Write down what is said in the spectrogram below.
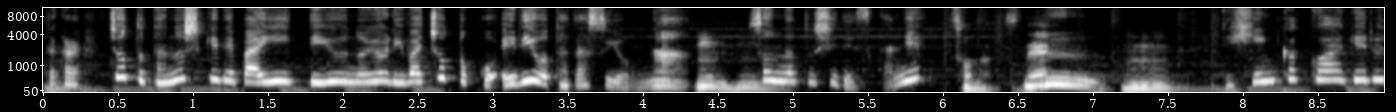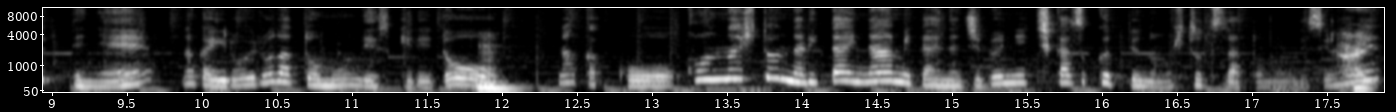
だからちょっと楽しければいいっていうのよりはちょっとこう襟を正すような、うんうん、そんな年ですかね。そうなんですね。うん、うん、で品格を上げるってねなんかいろいろだと思うんですけれど、うん、なんかこうこんな人になりたいなみたいな自分に近づくっていうのも一つだと思うんですよね。はい、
